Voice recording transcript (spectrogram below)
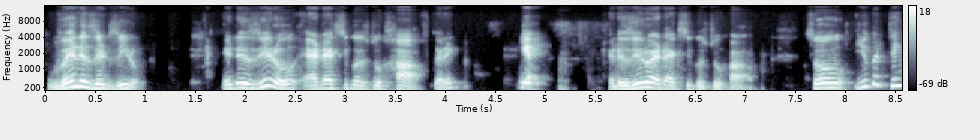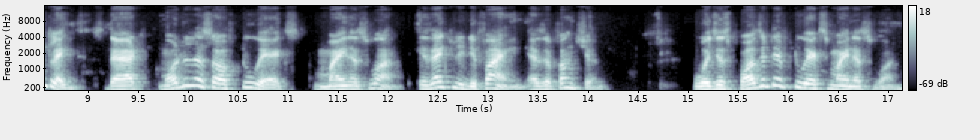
when is it 0? It is 0 at x equals to half, correct? Yeah. It is 0 at x equals to half. So you could think like this, that modulus of 2x minus 1 is actually defined as a function which is positive 2x minus 1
